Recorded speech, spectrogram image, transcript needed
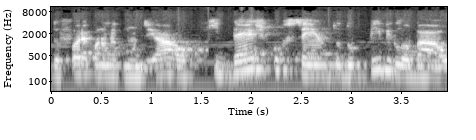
do Fórum Econômico Mundial que 10% do PIB global,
